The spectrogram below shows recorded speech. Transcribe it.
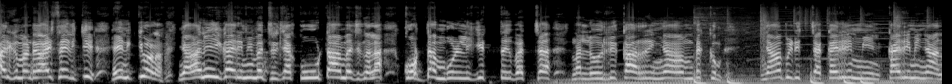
ആർക്കും വേണ്ട? ഗൈസ് എനിക്ക് എനിക്ക് വേണം. ഞാൻ ഈ കരിമീൻ വെച്ചിട്ട് ഞാൻ കൂട്ടാൻ വെച്ച് നല്ല കൊടംപുള്ളി ഇട്ട് വെച്ച നല്ലൊരു കറി ഞാൻ വെക്കും. ഞാൻ പിടിച്ച കരിമീൻ കരിമീൻ ഞാൻ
